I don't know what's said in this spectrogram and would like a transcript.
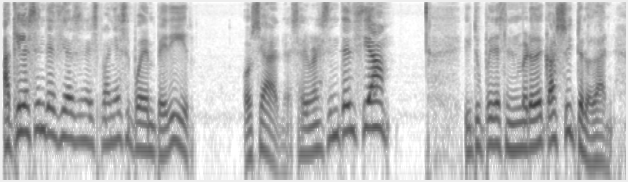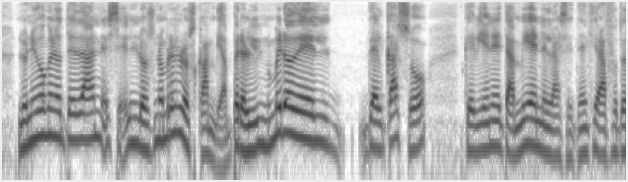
Aquí las sentencias en España se pueden pedir. O sea, sale una sentencia, y tú pides el número de caso y te lo dan. Lo único que no te dan es los nombres los cambian, pero el número del, caso, que viene también en la sentencia, la foto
